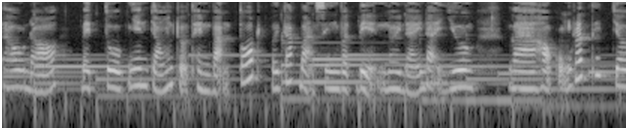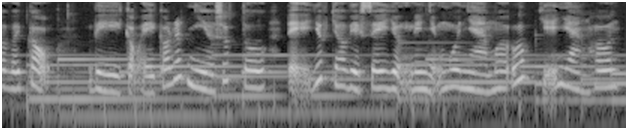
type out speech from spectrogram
Sau đó bạch tuộc nhanh chóng trở thành bạn tốt với các bạn sinh vật biển nơi đáy đại dương, và họ cũng rất thích chơi với cậu. Vì cậu ấy có rất nhiều sức tu để giúp cho việc xây dựng nên những ngôi nhà mơ ước dễ dàng hơn.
